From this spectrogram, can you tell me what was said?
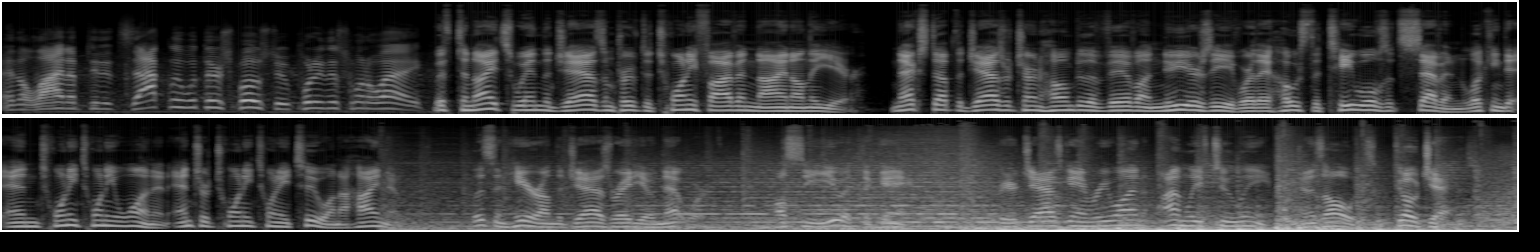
And the lineup did exactly what they're supposed to, putting this one away. With tonight's win, the Jazz improved to 25 and 9 on the year. Next up, the Jazz return home to the Viv on New Year's Eve, where they host the T Wolves at 7, looking to end 2021 and enter 2022 on a high note. Listen here on the Jazz Radio Network. I'll see you at the game. For your Jazz Game Rewind, I'm Leaf Tulane, and as always, go Jazz!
